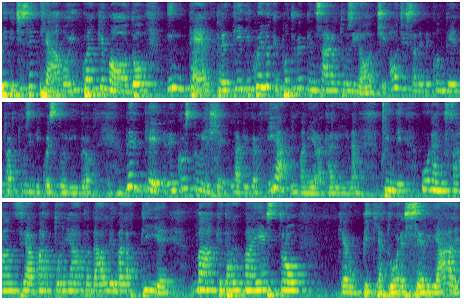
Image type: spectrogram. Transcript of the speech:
quindi ci sentiamo in qualche modo interpreti di quello che potrebbe pensare Artusi oggi. Oggi sarebbe contento Artusi di questo libro perché ricostruisce la biografia in maniera carina, quindi una infanzia martoriata dalle malattie, ma anche dal maestro che era un picchiatore seriale,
